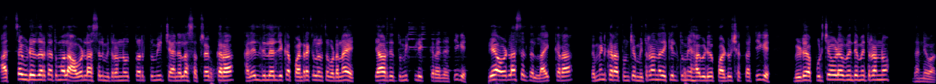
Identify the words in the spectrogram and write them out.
आजचा व्हिडिओ जर का तुम्हाला आवडला असेल मित्रांनो तर तुम्ही चॅनलला सबस्क्राईब करा. खालील दिलेलं जे काय पांढऱ्या कलरचं बटन आहे त्यावरती तुम्ही क्लिक करायचं आहे ठीक आहे? व्हिडिओ आवडला असेल तर लाईक करा कमेंट करा. तुमच्या मित्रांना देखील तुम्ही हा व्हिडिओ पाठवू शकता. ठीक आहे? व्हिडिओ पुढच्या व्हिडिओमध्ये मित्रांनो धन्यवाद.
